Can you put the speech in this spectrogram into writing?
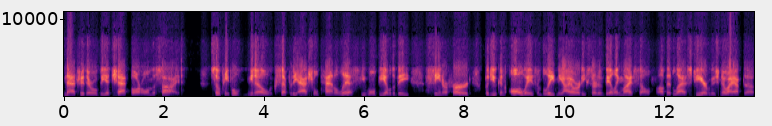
naturally there will be a chat bar on the side. So people, you know, except for the actual panelists, you won't be able to be seen or heard, but you can always, and believe me, I already started availing myself of it last year because, you know, I have to,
